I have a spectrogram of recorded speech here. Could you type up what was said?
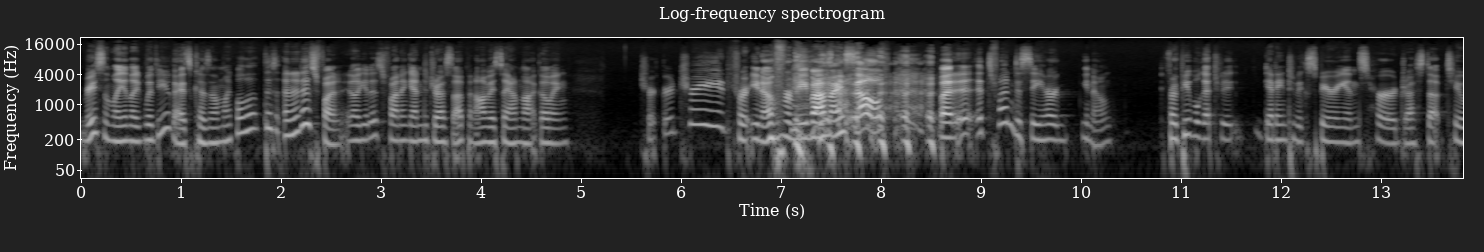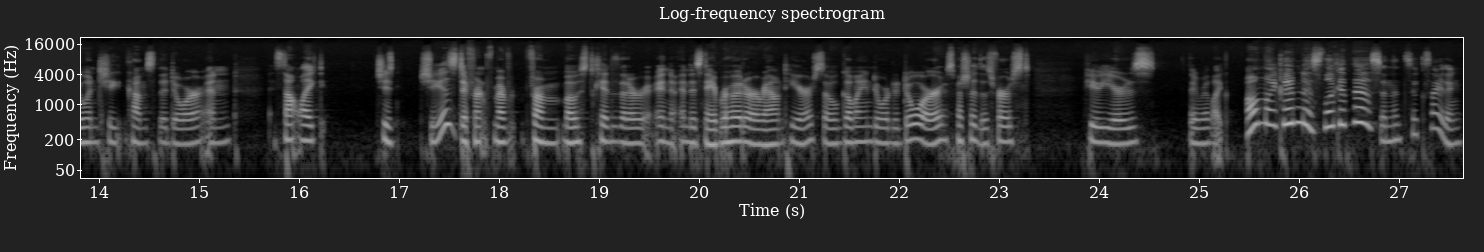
recently, like with you guys, because I'm like, well, this and it is fun. Like it is fun again to dress up, and obviously I'm not going trick or treat for you know for me by myself, but it, it's fun to see her. You know, for people get to getting to experience her dressed up too when she comes to the door, and it's not like she's she is different from ev- from most kids that are in in this neighborhood or around here. So going door to door, especially those first few years, they were like, "Oh my goodness, look at this!" and it's exciting.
